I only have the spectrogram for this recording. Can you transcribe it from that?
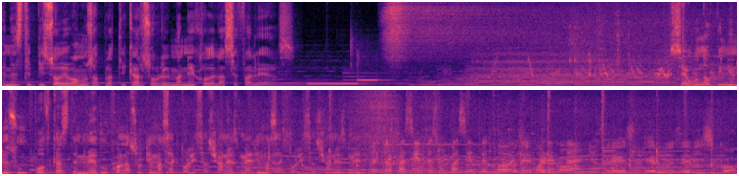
En este episodio vamos a platicar sobre el manejo de las cefaleas. Segunda Opinión es un podcast de Medu con las últimas actualizaciones médicas. Actualizaciones médicas. Nuestro paciente es un paciente joven de 40 años. Tres hernias de disco.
